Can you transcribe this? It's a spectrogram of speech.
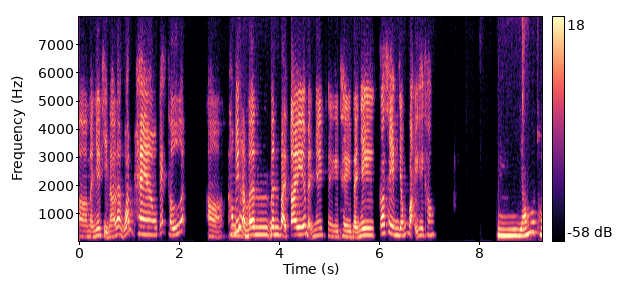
uh, mà như chị nói là what how các thứ á Ờ, không biết là ừ. bên bên bài Tây á bạn Nhi thì thì bạn Nhi có xem giống vậy hay không? Ừ, giống thì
